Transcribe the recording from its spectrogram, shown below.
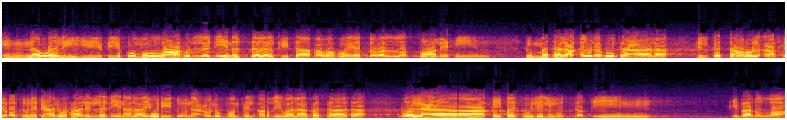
إن وليي فيكم الله الذي نزل الكتاب وهو يتولى الصالحين. ثم تلا قوله تعالى تلك الدار الآخرة نجعلها للذين لا يريدون علوا في الأرض ولا فسادا. والعاقبة للمتقين. عباد الله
